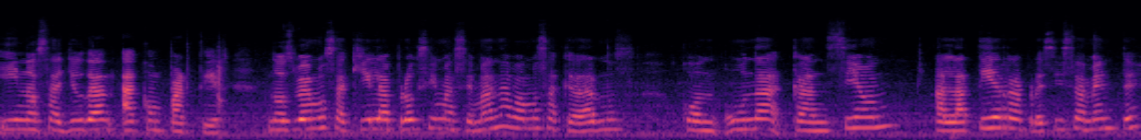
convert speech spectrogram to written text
y nos ayudan a compartir. Nos vemos aquí la próxima semana. Vamos a quedarnos con una canción a la tierra precisamente,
